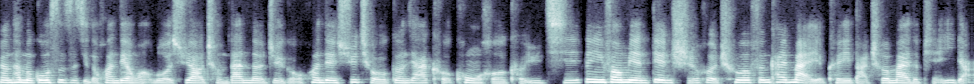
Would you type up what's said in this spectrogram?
让他们公司自己的换电网络需要承担的这个换电需求更加可控和可预期。另一方面，电池和车分开卖，也可以把车卖的便宜点，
